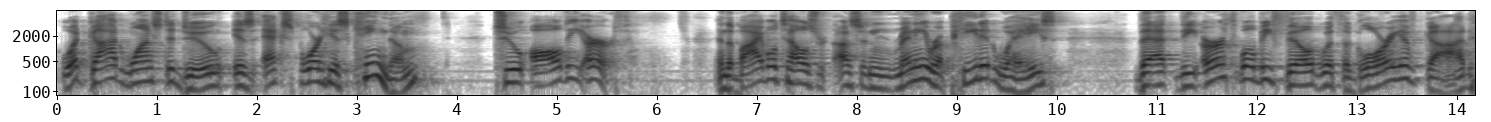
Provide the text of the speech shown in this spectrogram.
what God wants to do is export his kingdom to all the earth. And the Bible tells us in many repeated ways that the earth will be filled with the glory of God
